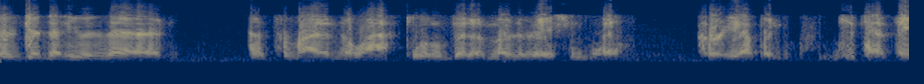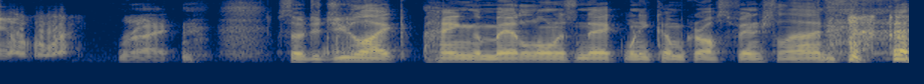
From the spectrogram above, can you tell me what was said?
it was good that he was there and kind of provided the last little bit of motivation to hurry up and get that thing over with. Right. So, did you like hang the medal on his neck when he come across the finish line? I,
